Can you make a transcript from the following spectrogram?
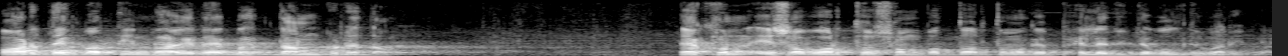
অর্ধেক বা তিন ভাগের এক ভাগ দান করে দাও। এখন এসব অর্থ সম্পদ তো আর তোমাকে ফেলে দিতে বলতে পারি না।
